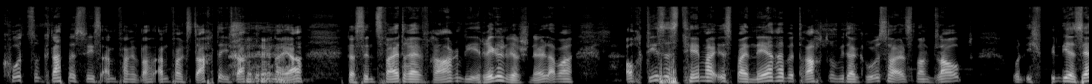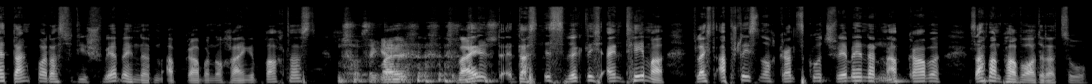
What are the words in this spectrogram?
kurz und knapp ist, wie ich es anfangs, anfangs dachte. Ich dachte mir, naja, das sind zwei, drei Fragen, die regeln wir schnell, aber auch dieses Thema ist bei näherer Betrachtung wieder größer, als man glaubt. Und ich bin dir sehr dankbar, dass du die Schwerbehindertenabgabe noch reingebracht hast. Sehr gerne. Weil, weil das ist wirklich ein Thema. Vielleicht abschließend noch ganz kurz Schwerbehindertenabgabe. Sag mal ein paar Worte dazu.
